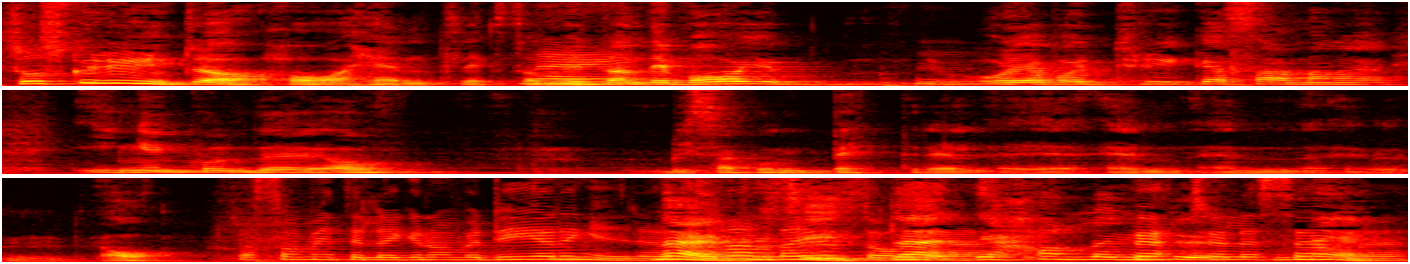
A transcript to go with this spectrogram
Så skulle ju inte ha hänt liksom. Nej. Utan det var ju, och jag var i trygga sammanhang. Ingen kunde, av vissa sjöng bättre än, än ja, Fast om vi inte lägger någon värdering i det. Nej, det handlar ju precis. inte om Nej, det. det handlar ju Bättre inte- eller sämre. nej.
